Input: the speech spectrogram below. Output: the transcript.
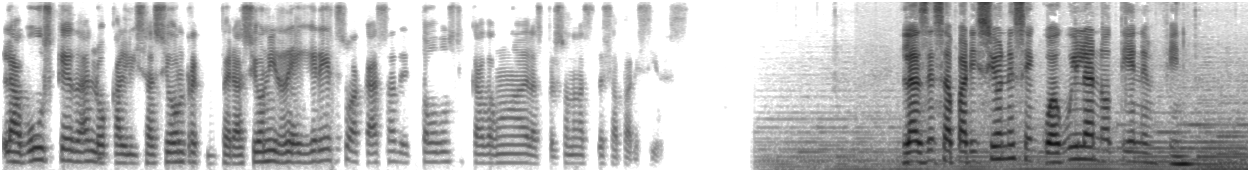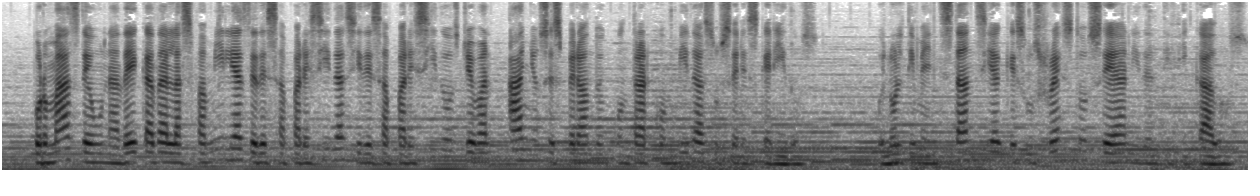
la búsqueda, localización, recuperación y regreso a casa de todos y cada una de las personas desaparecidas. Las desapariciones en Coahuila no tienen fin. Por más de una década, las familias de desaparecidas y desaparecidos llevan años esperando encontrar con vida a sus seres queridos, o en última instancia que sus restos sean identificados.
